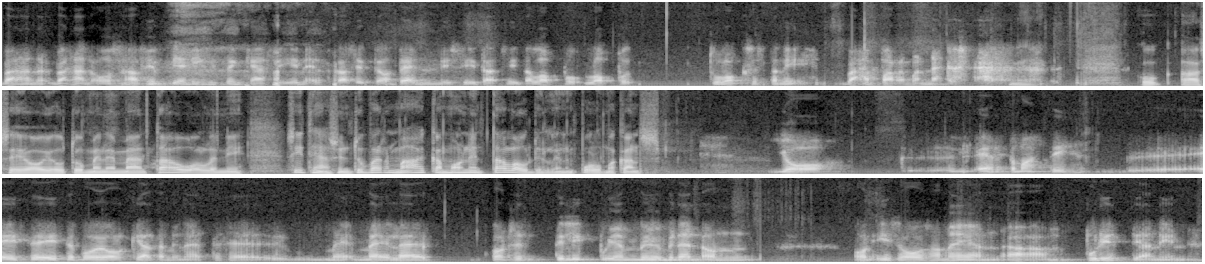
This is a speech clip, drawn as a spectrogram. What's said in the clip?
vähän, vähän osaavimpien ihmisten käsiin, jotka sitten on tehnyt niin siitä, siitä loppu, lopputuloksesta niin vähän paremman näköistä. Niin. Kun ACO joutuu menemään tauolle, niin sittenhän syntyy varmaan aika monen taloudellinen pulma kanssa. Joo, ehdottomasti ei se, ei se voi olla kieltäminen, että se me, meille konserttilippujen myyminen on on iso osa meidän ää, budjettia, niin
